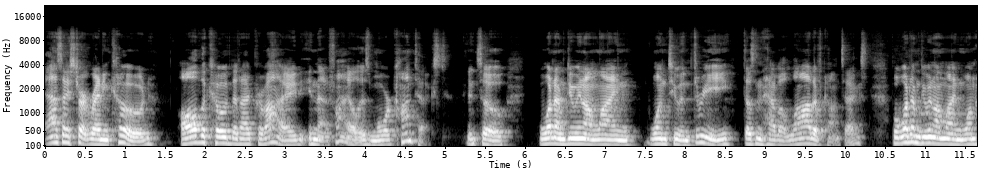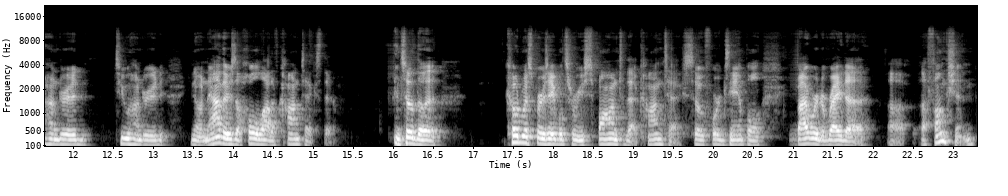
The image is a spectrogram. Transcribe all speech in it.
As I start writing code, all the code that I provide in that file is more context. And so what I'm doing on line one, two, and three doesn't have a lot of context. But what I'm doing on line 100, 200, you know, now there's a whole lot of context there. And so the CodeWhisperer is able to respond to that context. So, for example, if I were to write a, a, a function,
